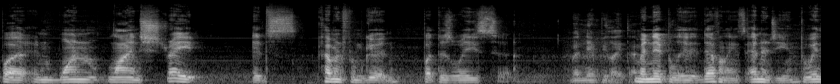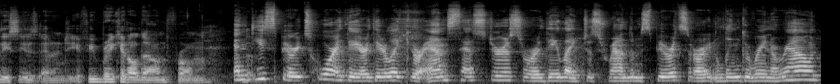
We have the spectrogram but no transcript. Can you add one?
But in one line straight, it's coming from good. But there's ways to Manipulate that. manipulate it. Definitely, it's energy. The way they see it is energy. If you break it all down from And these spirits, who are they? Are they like your ancestors, or are they like just random spirits that are lingering around?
